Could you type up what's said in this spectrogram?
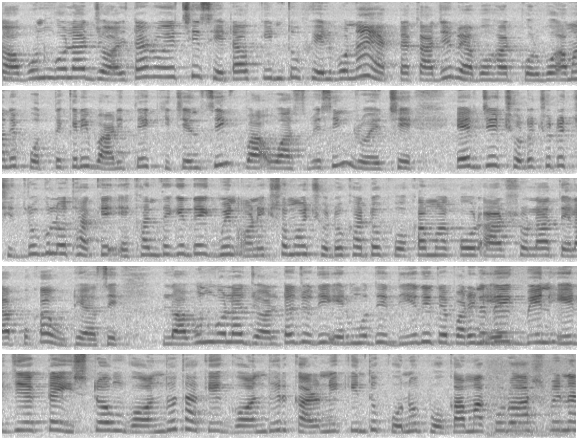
লবণ গোলার জলটা রয়েছে, সেটাও কিন্তু ফেলব না। একটা কাজে ব্যবহার করব। আমাদের প্রত্যেকেরই বাড়িতে কিচেন সিঙ্ক বা ওয়াশ বেসিন রয়েছে। এর যে ছোট ছোট ছিদ্রগুলো থাকে এখান থেকে দেখবেন অনেক সময় ছোটোখাটো পোকামাকড় আরশোলা তেলাপোকা উঠে আসে। লবণ গোলা জলটা যদি এর মধ্যে দিয়ে দিতে পারেন দেখবেন এর যে একটা স্ট্রং গন্ধ থাকে গন্ধের কারণে কিন্তু কোনো পোকামাকড়ও আসবে না।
